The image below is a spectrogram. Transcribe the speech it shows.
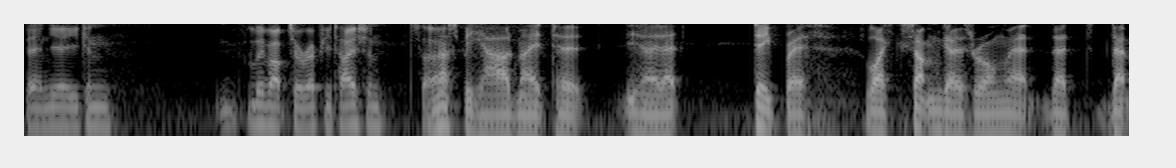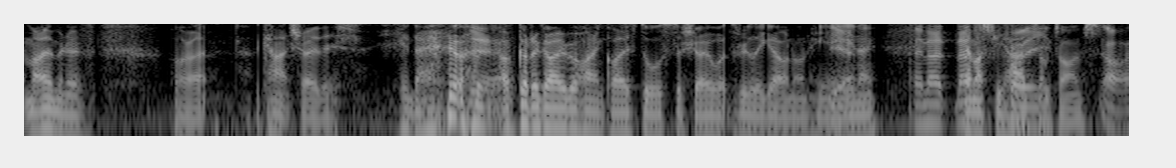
then yeah, you can live up to a reputation. So It must be hard, mate, to you know that deep breath. Like something goes wrong, that that that moment of all right, I can't show this. You know, I've got to go behind closed doors to show what's really going on here. Yeah. You know, And that, that must be hard probably- sometimes. Oh,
